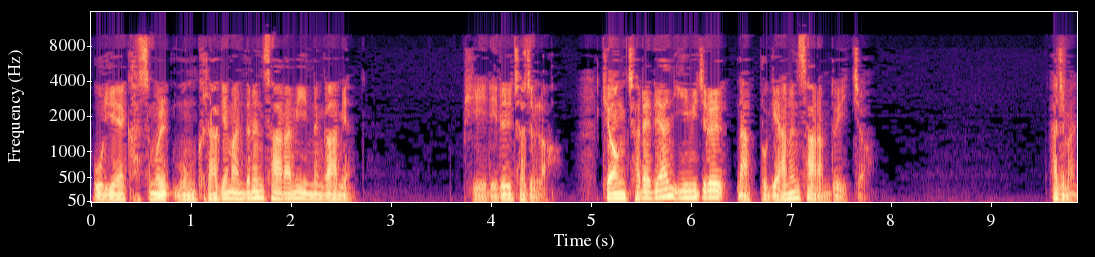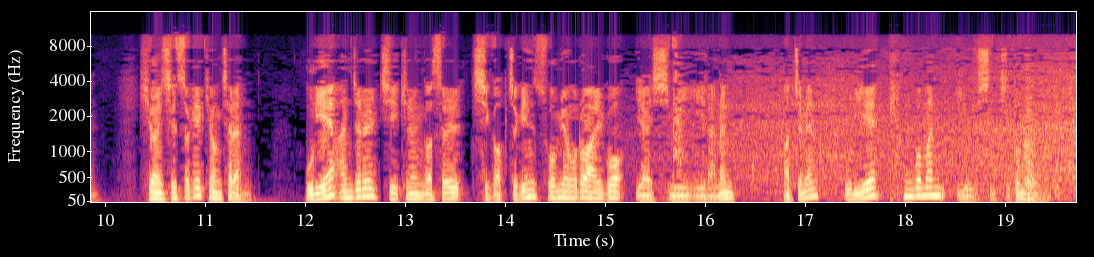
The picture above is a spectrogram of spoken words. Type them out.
우리의 가슴을 뭉클하게 만드는 사람이 있는가 하면 비리를 저질러 경찰에 대한 이미지를 나쁘게 하는 사람도 있죠. 하지만 현실 속의 경찰은 우리의 안전을 지키는 것을 직업적인 소명으로 알고 열심히 일하는 어쩌면 우리의 평범한 이웃일지도 모릅니다.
